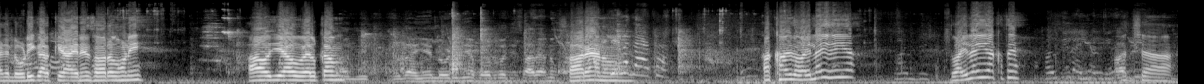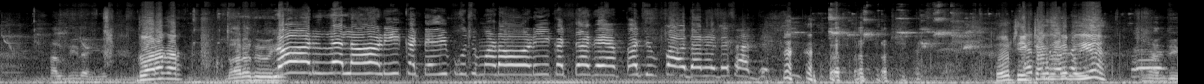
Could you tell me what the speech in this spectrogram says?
ਅੱਜ ਲੋੜੀ ਕਰਕੇ ਆਏ ਨੇ ਸੌਰਵ ਹੁਣੀ। ਆਓ ਜੀ ਆਓ ਵੈਲਕਮ। ਹਾਂਜੀ ਵਧਾਈਆਂ ਲੋਹੜੀ ਦੀਆਂ ਬਹੁਤ ਬਹੁਤ ਜੀ ਸਾਰਿਆਂ ਨੂੰ। ਸਾਰਿਆਂ ਨੂੰ। ਅੱਖਾਂ ਦੀ ਦਵਾਈ ਲਾਈ ਹੋਈ ਆ? ਦਵਾਈ ਲਾਈ ਅੱਖ ਤੇ? ਅੱਛਾ। ਹਲਦੀ ਲਾਈਏ ਦੁਬਾਰਾ ਕਰ। ਦੁਬਾਰਾ ਫਿਰ ਉਹੀ। ਲਾੜੀ ਕੱਟੇ ਦੀ ਪੂਛ ਮੜਾੜੀ ਕੱਟ ਕੇ ਸੱਜ ਹੋਰ ਠੀਕ ਠਾਕ ਸਾਰੇ ਵਧੀਆ? ਹਾਂਜੀ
